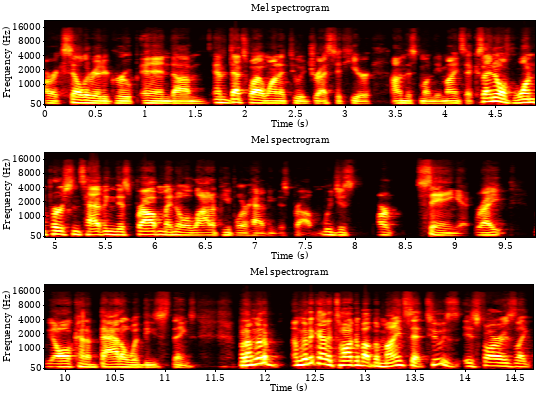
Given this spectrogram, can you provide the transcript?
our accelerator group and um, and that's why I wanted to address it here on this Monday mindset because I know if one person's having this problem, I know a lot of people are having this problem. We just aren't saying it, right? We all kind of battle with these things. But I'm gonna I'm gonna kind of talk about the mindset too, as as far as like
